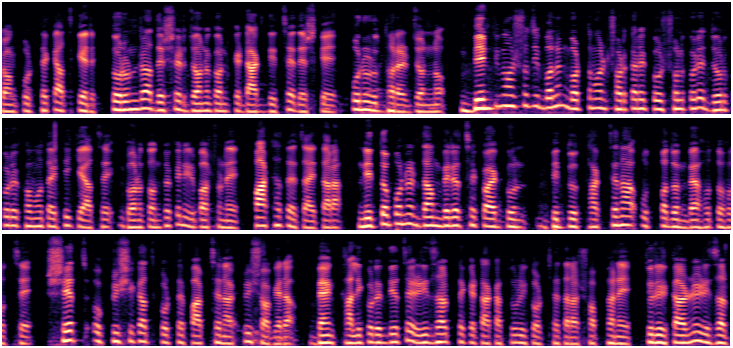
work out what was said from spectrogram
রংপুর থেকে আজকের তরুণরা দেশের জনগণকে ডাক দিচ্ছে দেশকে পুনরুদ্ধারের জন্য। বিএনপি মহাসচিব বলেন, বর্তমান সরকারের কৌশল করে জোর করে ক্ষমতায় টিকে আছে। গণতন্ত্রকে নির্বাসনে পাঠাতে চায় তারা। নিত্যপণ্যের দাম বেড়েছে কয়েক গুণ। বিদ্যুৎ থাকছে না, উৎপাদন ব্যাহত হচ্ছে। সেচ ও কৃষিকাজ করতে পারছে না কৃষকেরা। ব্যাংক খালি করে দিয়েছে, রিজার্ভ থেকে টাকা চুরি করছে তারা সবখানে। চুরির কারণে রিজার্ভ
